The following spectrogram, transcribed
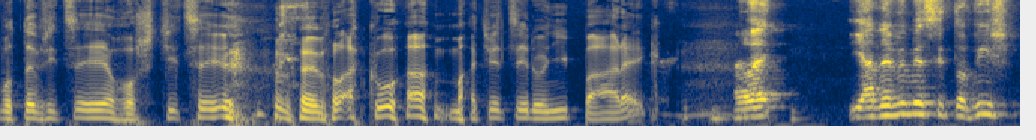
otevřít si hořčici ve vlaku a mačet si do ní párek? Ale já nevím, jestli to víš,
